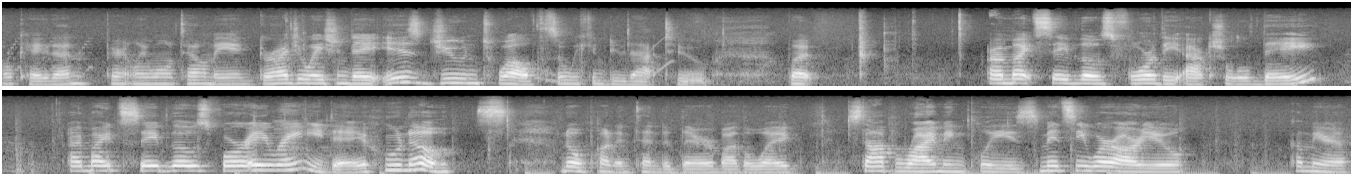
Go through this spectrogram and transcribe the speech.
Okay then, apparently won't tell me. And graduation day is June 12th, so we can do that too. But I might save those for the actual day. I might save those for a rainy day. Who knows? No pun intended there, by the way. Stop rhyming, please. Mitzi, where are you? Come here.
